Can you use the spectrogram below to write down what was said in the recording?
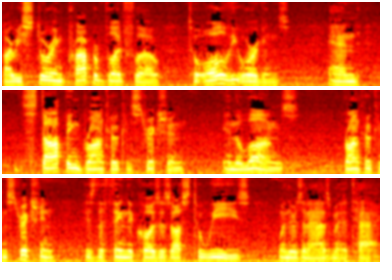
by restoring proper blood flow to all of the organs and stopping bronchoconstriction in the lungs. Bronchoconstriction is the thing that causes us to wheeze when there's an asthma attack.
